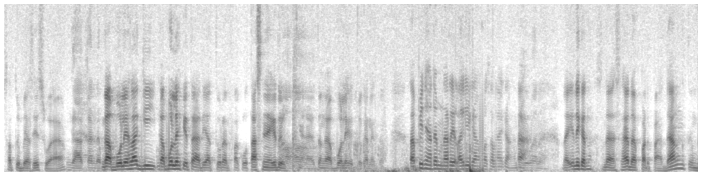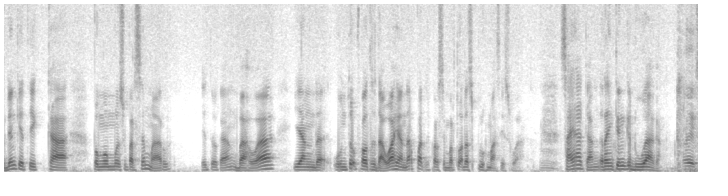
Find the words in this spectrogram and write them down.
satu beasiswa, Nggak akan dapat. nggak boleh lagi, nggak boleh kita di aturan fakultasnya gitu. Oh. Ya, itu nggak boleh itu kan itu. Tapi ini ada menarik lagi kang masalahnya kang. Nah, Gimana? nah ini kan, nah saya dapat Padang, kemudian ketika pengumuman Super Semar itu kang bahwa yang da- untuk fakultas dakwah yang dapat Super Semar itu ada 10 mahasiswa. Hmm. Saya kang ranking kedua kang. Wes.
